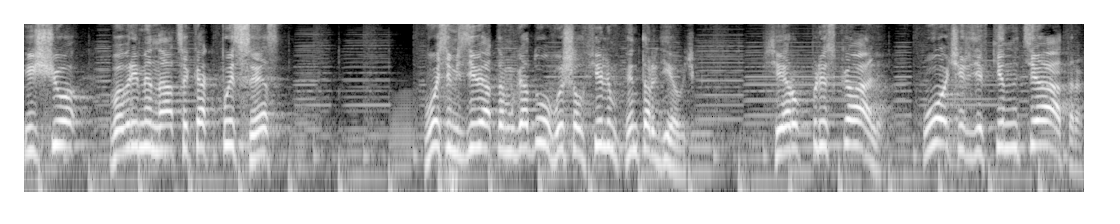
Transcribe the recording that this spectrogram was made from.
Еще во времена ЦК КПСС в 89 году вышел фильм «Интердевочка». Все рукоплескали, очереди в кинотеатрах.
